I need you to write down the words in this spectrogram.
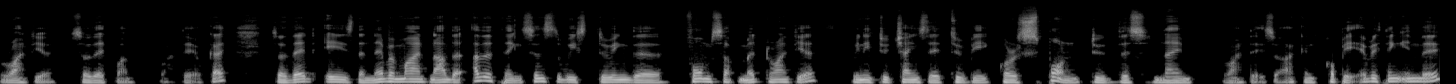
right here. So that one right there, okay? So that is the never mind. Now the other thing, since we're doing the form submit right here, we need to change that to be correspond to this name right there. So I can copy everything in there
